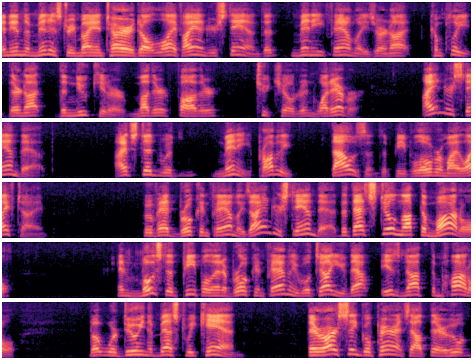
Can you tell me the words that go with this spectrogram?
and in the ministry my entire adult life. I understand that many families are not complete. They're not the nuclear mother, father, two children, whatever. I understand that. I've stood with many, probably thousands of people over my lifetime who've had broken families. I understand that, but that's still not the model. And most of the people in a broken family will tell you that is not the model, but we're doing the best we can. There are single parents out there who,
